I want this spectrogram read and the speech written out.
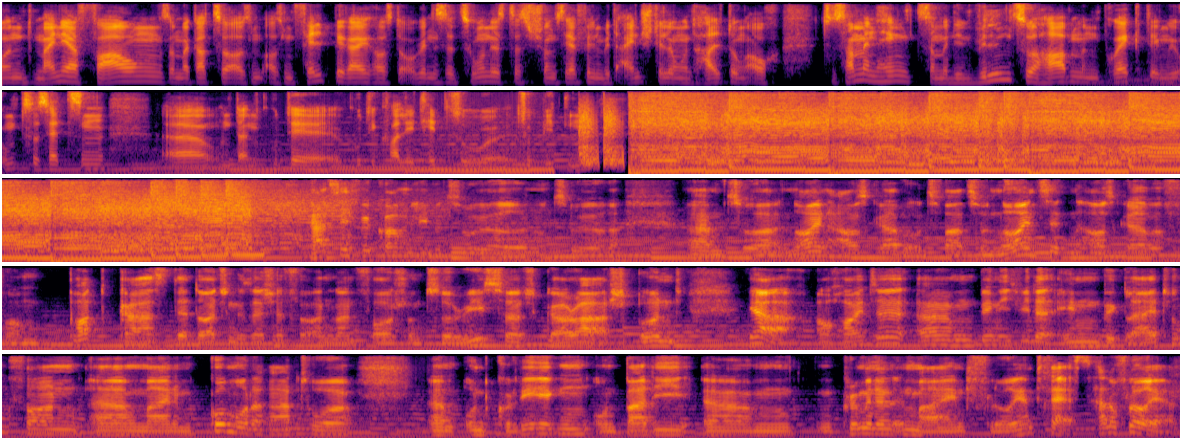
Und meine Erfahrung, sagen wir gerade so aus dem, aus dem Feldbereich, aus der Organisation ist, dass schon sehr viel mit Einstellung und Haltung auch zusammenhängt, sagen wir, den Willen zu haben, ein Projekt irgendwie umzusetzen äh, und dann gute, gute Qualität zu, zu bieten. Herzlich willkommen, liebe Zuhörerinnen und Zuhörer, ähm, zur neuen Ausgabe und zwar zur 19. Ausgabe vom Podcast der Deutschen Gesellschaft für Online-Forschung zur Research Garage. Und ja, auch heute ähm, bin ich wieder in Begleitung von ähm, meinem Co-Moderator ähm, und Kollegen und Buddy ähm, Criminal in Mind, Florian Tress. Hallo Florian.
